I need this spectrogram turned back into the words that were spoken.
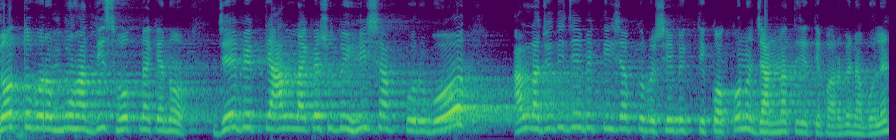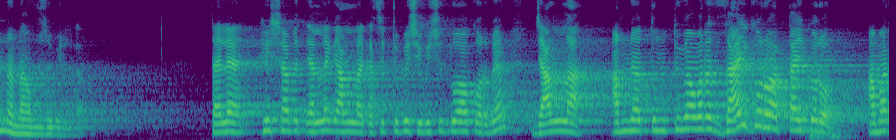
যত বড় মুহাদ্দিস হোক না কেন, যে ব্যক্তি আল্লাহকে শুধু হিসাব করব, আল্লাহ যদি যে ব্যক্তি হিসাব করবে সেই ব্যক্তি কখনো জান্নাতে যেতে পারবে না বলেন না, নাউজুবিল্লাহ। তাহলে হিসাবে লাগে আল্লাহর কাছে একটু বেশি বেশি দোয়া করবেন, যে আল্লাহ আপনার তুমি তুমি আমার যাই করো আর তাই করো, আমার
